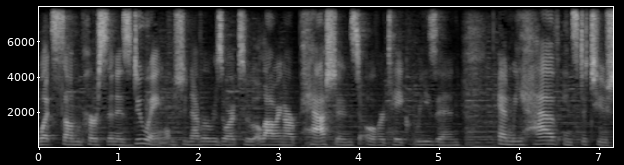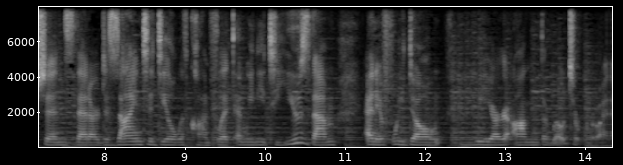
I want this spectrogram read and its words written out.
what some person is doing, we should never resort to allowing our passions to overtake reason. And we have institutions that are designed to deal with conflict, and we need to use them. And if we don't, we are on the road to ruin.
